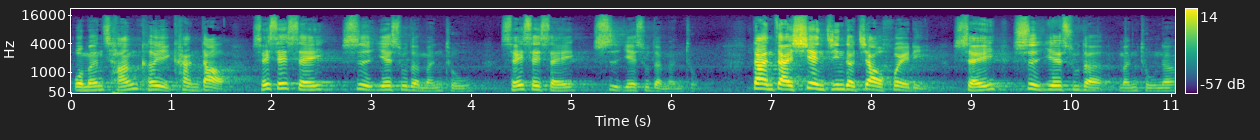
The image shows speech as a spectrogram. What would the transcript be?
我们常可以看到。谁谁谁是耶稣的门徒？谁谁谁是耶稣的门徒？但在现今的教会里，谁是耶稣的门徒呢？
